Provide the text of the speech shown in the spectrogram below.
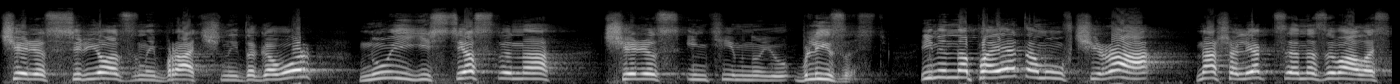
через серьезный брачный договор, ну и, естественно, через интимную близость. Именно поэтому вчера наша лекция называлась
